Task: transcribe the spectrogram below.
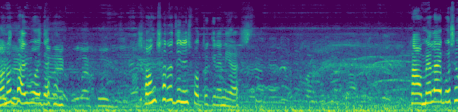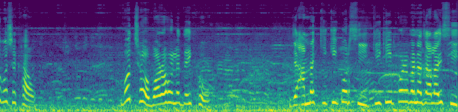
ননদ ভাই বই দেখেন। সংসারের জিনিসপত্র কিনে নিয়ে আসছি। খাও মেলায় বসে বসে খাও। বুঝছ? বড় হলে দেখো যে আমরা কি কি করছি কি কি পরিমাণে জ্বালাইছি।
